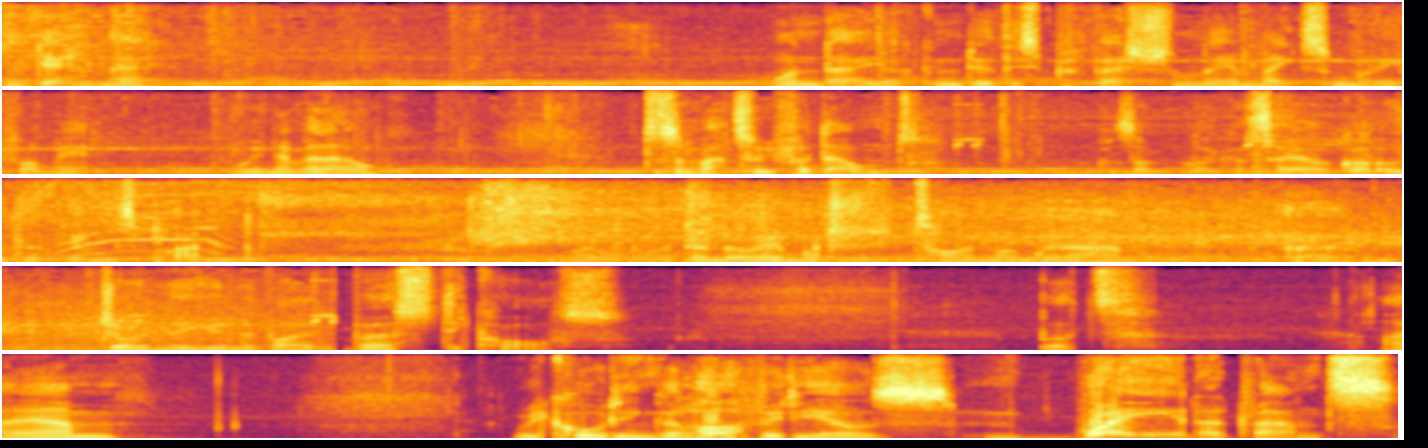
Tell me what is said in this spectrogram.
I'm getting there. One day I can do this professionally and make some money from it. We never know. Doesn't matter if I don't, because like I say, I've got other things planned. Like, I don't know how much time I'm going to have um, during the university course, but I am recording a lot of videos way in advance.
